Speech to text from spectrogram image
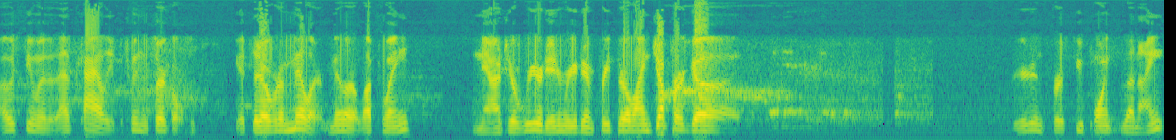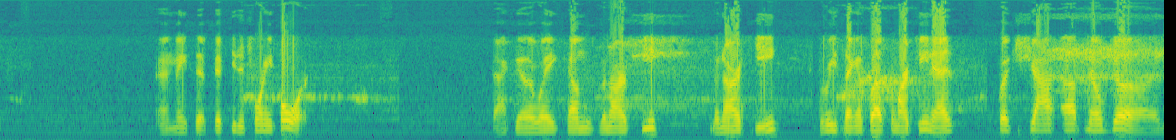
Osteen with it. That's Kylie between the circles. Gets it over to Miller. Miller left wing. Now to Reardon. Reardon free throw line jumper good. Reardon's first two points of the night. And makes it 50 to 24. Back the other way comes Benarski. Benarski. Three seconds left for Martinez. Quick shot up, no good.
